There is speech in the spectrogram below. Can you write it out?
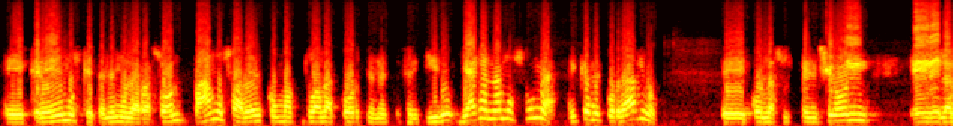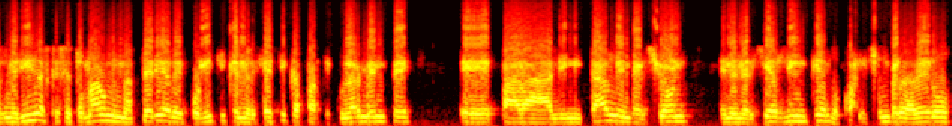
eh, creemos que tenemos la razón, vamos a ver cómo actúa la Corte en este sentido, ya ganamos una, hay que recordarlo, con la suspensión de las medidas que se tomaron en materia de política energética, particularmente para limitar la inversión en energías limpias, lo cual es un verdadero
